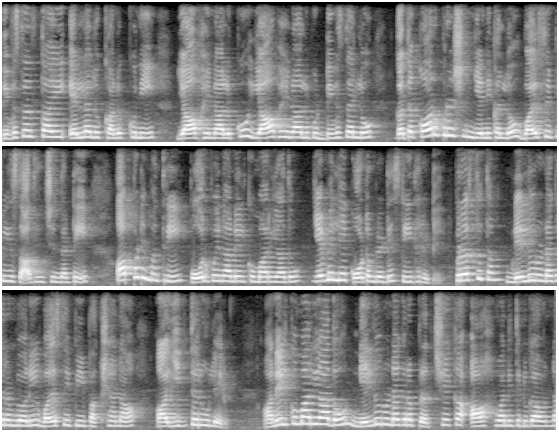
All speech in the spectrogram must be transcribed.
డివిజన్ స్థాయి ఎల్లలు కనుక్కుని యాభై నాలుగు యాభై నాలుగు డివిజన్లు గత కార్పొరేషన్ ఎన్నికల్లో వైసీపీ సాధించిందంటే అప్పటి మంత్రి పోల్పోయిన అనిల్ కుమార్ యాదవ్ ఎమ్మెల్యే కోటంరెడ్డి శ్రీధర్ రెడ్డి ప్రస్తుతం నెల్లూరు నగరంలోని వైసీపీ పక్షాన ఆ ఇద్దరూ లేరు. అనిల్ కుమార్ యాదవ్ నెల్లూరు నగర ప్రత్యేక ఆహ్వానితుడుగా ఉన్న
